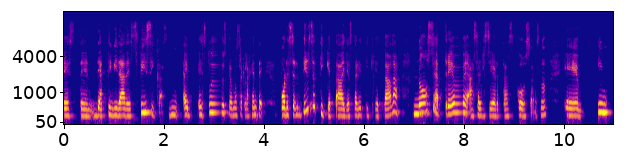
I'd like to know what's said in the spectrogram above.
este, de actividades físicas. Mm, hay estudios que muestran que la gente, por sentirse etiquetada y estar etiquetada, no se atreve a hacer ciertas cosas, ¿no? Eh, y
